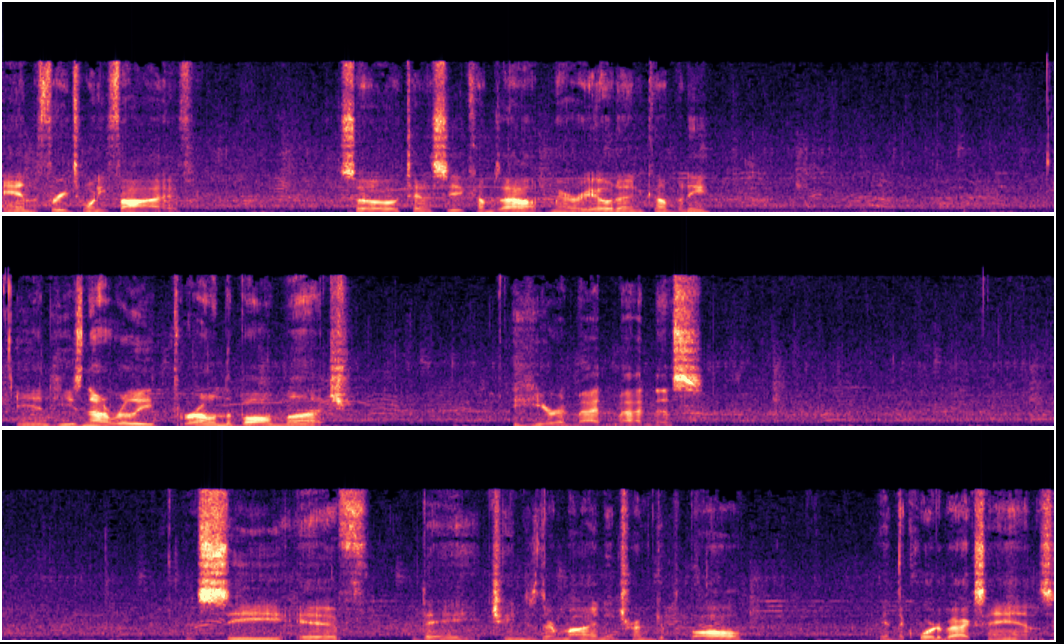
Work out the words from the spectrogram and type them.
And the free 25. So Tennessee comes out, Mariota and company. And he's not really throwing the ball much here in Madden Madness. Let's see if they change their mind and try and get the ball in the quarterback's hands.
